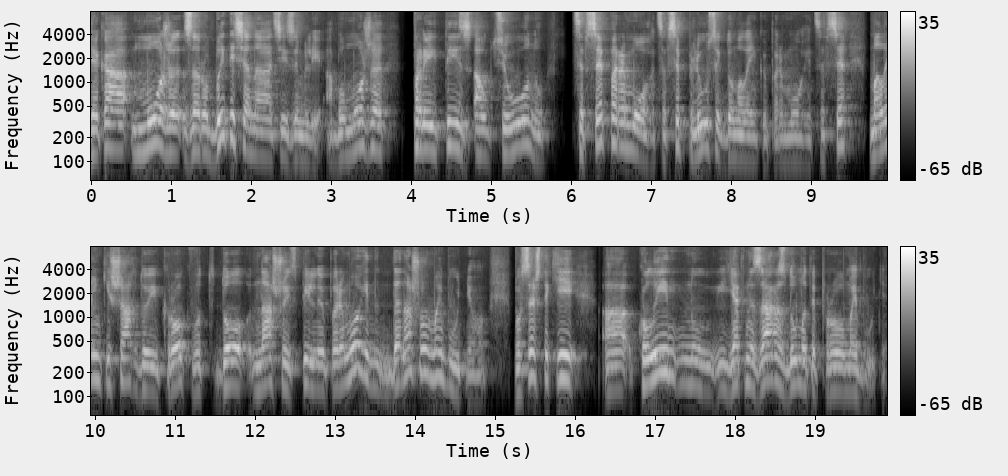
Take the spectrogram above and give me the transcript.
яка може заробитися на цій землі, або може прийти з аукціону. Це все перемога, це все плюсик до маленької перемоги, це все маленький шаг до і крок от, до нашої спільної перемоги, до нашого майбутнього. Бо все ж таки, коли ну як не зараз думати про майбутнє.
